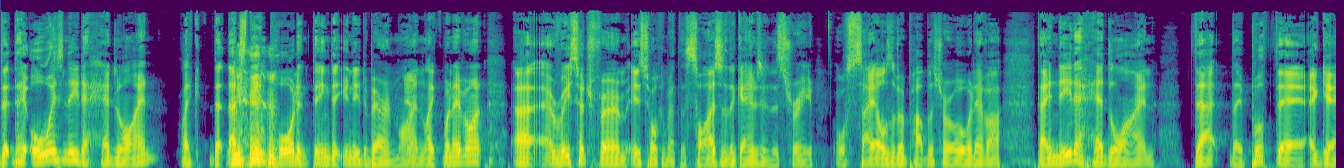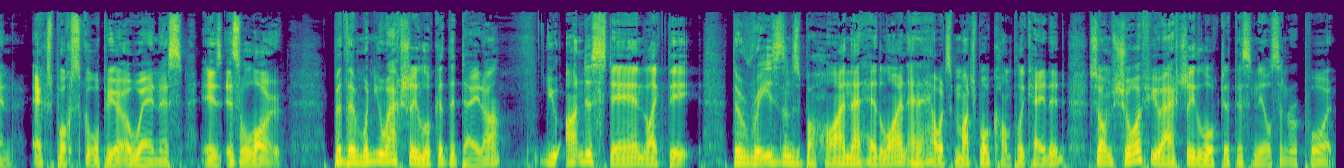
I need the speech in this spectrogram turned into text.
th- they always need a headline. Like that, that's the important thing that you need to bear in mind. Like when everyone, uh, a research firm is talking about the size of the games industry or sales of a publisher or whatever, they need a headline that they put there. Again, Xbox Scorpio awareness is is low, but then when you actually look at the data, you understand like the the reasons behind that headline and how it's much more complicated. So I'm sure if you actually looked at this Nielsen report,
